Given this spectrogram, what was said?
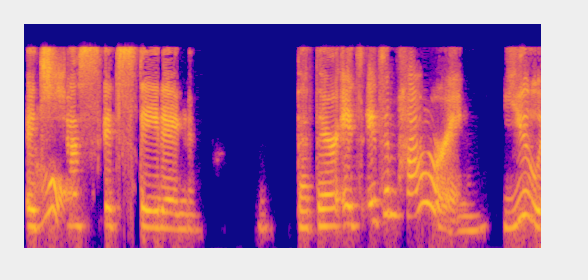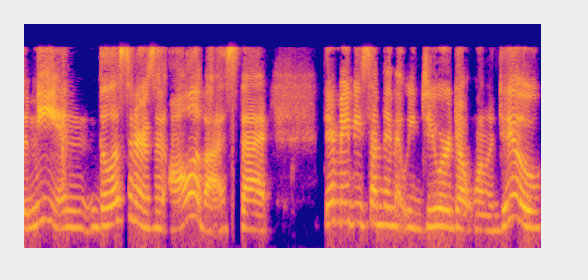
it's no. just it's stating that there it's it's empowering you and me and the listeners and all of us that there may be something that we do or don't want to do,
